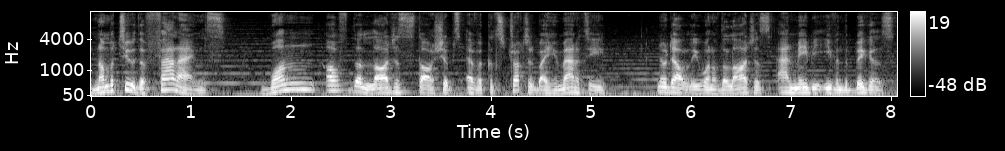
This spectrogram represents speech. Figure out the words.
Number 2. The Phalanx one of the largest starships ever constructed by humanity, no doubtly one of the largest and maybe even the biggest.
